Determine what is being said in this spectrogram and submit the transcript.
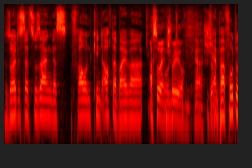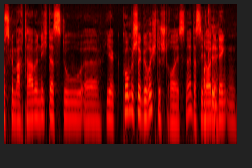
Du solltest dazu sagen, dass Frau und Kind auch dabei war. Ach so, Entschuldigung. Und Ja, ich ein paar Fotos gemacht habe. Nicht, dass du äh, hier komische Gerüchte streust, ne? dass die Okay. Leute denken,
